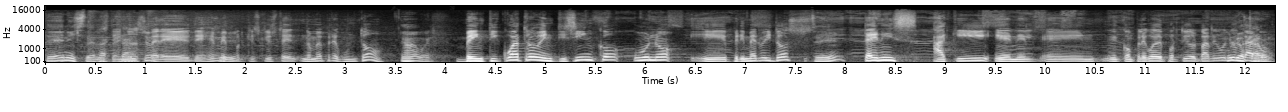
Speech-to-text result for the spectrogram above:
tenis de las Usted no canchas. espere, déjeme, Sí. porque es que usted no me preguntó. Ah, bueno. 24, 25, 1, eh, primero y 2. Sí. Tenis aquí en el, en el complejo deportivo del barrio Julio Caro.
